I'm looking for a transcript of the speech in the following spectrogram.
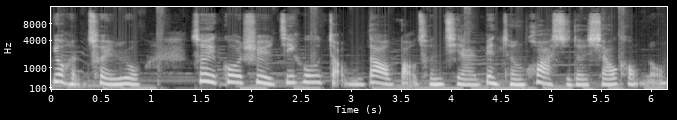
又很脆弱，所以过去几乎找不到保存起来变成化石的小恐龙。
